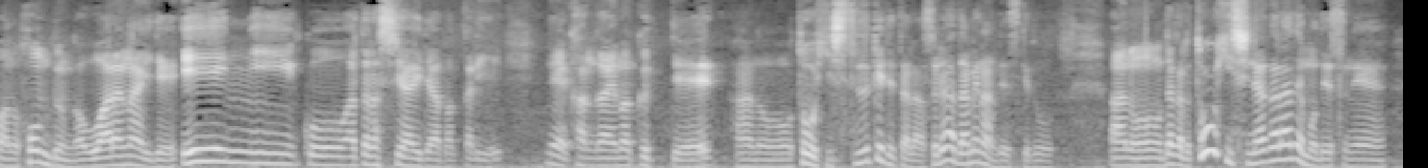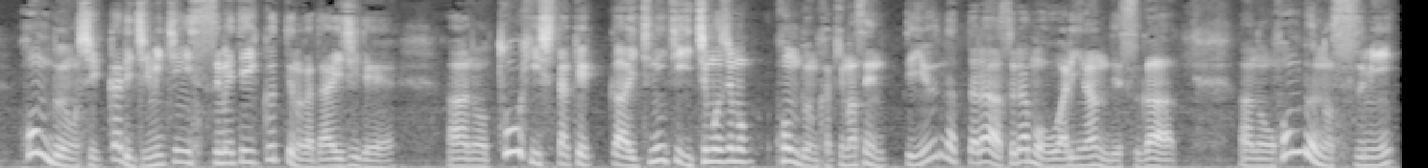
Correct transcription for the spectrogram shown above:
あの本文が終わらないで、永遠にこう新しいアイデアばっかり、ね、考えまくってあの逃避し続けてたら、それはダメなんですけど、あのだから逃避しながらでもですね、本文をしっかり地道に進めていくっていうのが大事で、あの逃避した結果、1日1文字も本文書きませんっていうんだったら、それはもう終わりなんですが、あの本文の進み、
